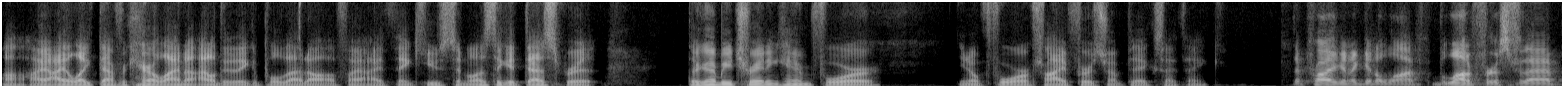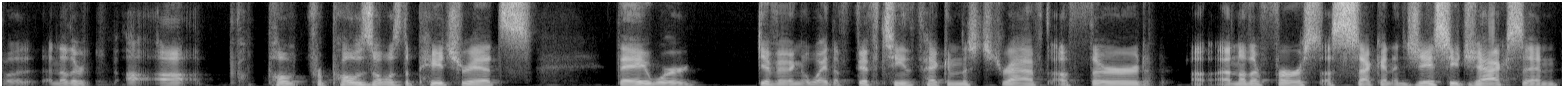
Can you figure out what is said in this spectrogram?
uh, I, I like that for Carolina. I don't think they can pull that off. I, I think Houston, unless they get desperate, they're going to be trading him for, you know, four or five first round picks, I think. They're probably gonna get a lot, a lot of firsts for that. But another uh, uh, po- proposal was the Patriots. They were giving away the 15th pick in this draft, a third, uh, another first, a second, and J.C. Jackson,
